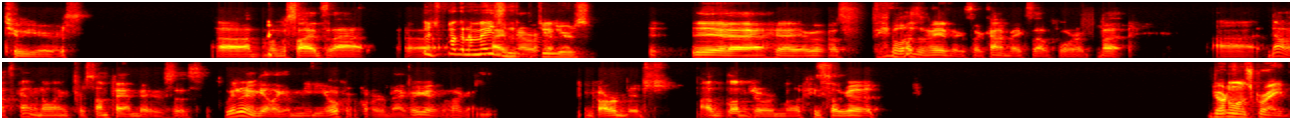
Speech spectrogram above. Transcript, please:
two years. Uh, but besides that, uh, it's fucking amazing. Two years. Yeah, yeah, it was it was amazing. So it kind of makes up for it. But uh, no, it's kind of annoying for some fan bases. We don't even get like a mediocre quarterback. We get fucking garbage. I love Jordan Love. He's so good. Jordan Love's great.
